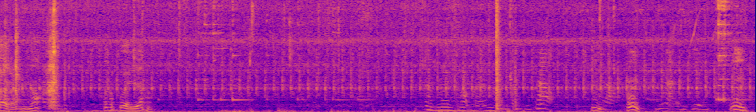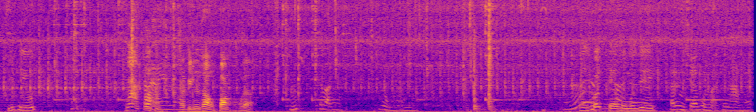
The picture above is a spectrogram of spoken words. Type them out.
ต่อยออกเนาะมันก็เปื่อยแล้วอืมนั่นหนอกหายมันอืมมันหิวหน้าก็หันมากินท้องป้องแล้วหนอกหายมันเป็นทดแต่ถึงมันดีถ้าลุงเจอผมหมายถึงงามแล้ว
